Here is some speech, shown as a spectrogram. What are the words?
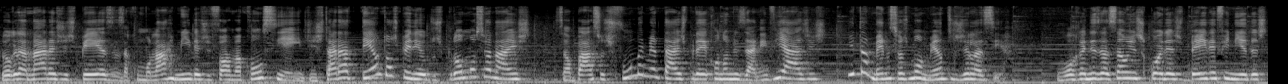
Programar as despesas, acumular milhas de forma consciente e estar atento aos períodos promocionais são passos fundamentais para economizar em viagens e também nos seus momentos de lazer. Com organização e escolhas bem definidas,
